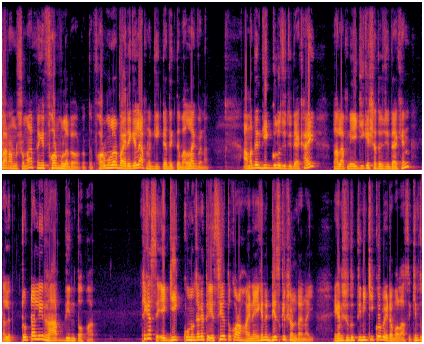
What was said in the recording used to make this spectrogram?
বানানোর সময় আপনাকে ফর্মুলা ব্যবহার করতে হবে। ফর্মুলার বাইরে গেলে আপনার গিগটা দেখতে ভালো লাগবে না। আমাদের গিকগুলো যদি দেখাই, তাহলে আপনি এই গিকের সাথে যদি দেখেন, তাহলে টোটালি রাত দিন তফাৎ। ঠিক আছে, এই গিক কোনো জায়গায় তো এসিও তো করা হয় না, এখানে ডিসক্রিপশনটা নাই। এখানে শুধু তিনি কি করবে এটা বলা আছে, কিন্তু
